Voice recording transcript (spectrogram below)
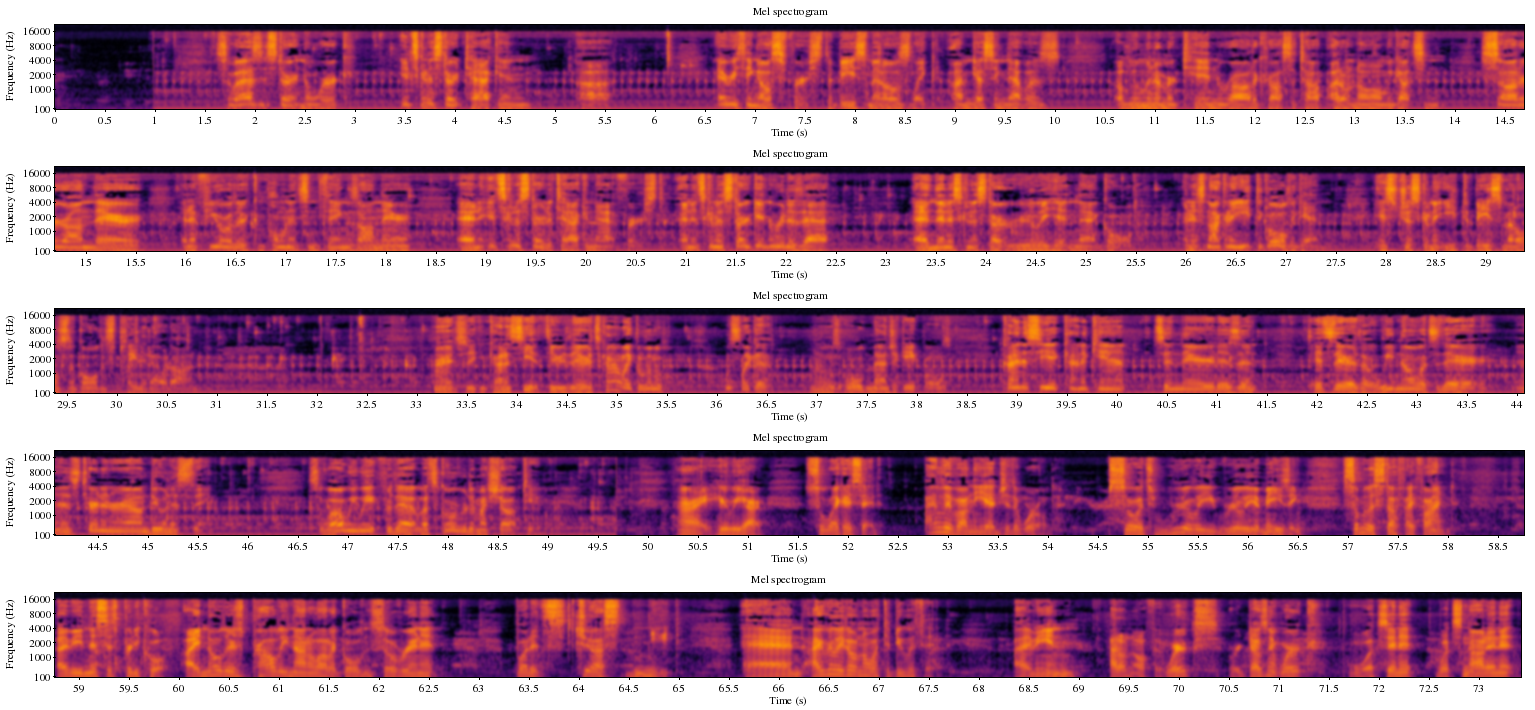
So as it's starting to work, it's going to start tacking uh, everything else first. The base metals, like I'm guessing that was aluminum or tin rod across the top. I don't know. And we got some solder on there and a few other components and things on there. And it's going to start attacking that first. And it's going to start getting rid of that. And then it's going to start really hitting that gold. And it's not going to eat the gold again. It's just going to eat the base metals the gold is plated out on. Alright, so you can kind of see it through there. It's kind of like a little Looks like a one of those old magic eight balls. kind of see it, kind of can't. It's in there, it isn't. It's there though, we know it's there. And it's turning around doing its thing. So while we wait for that, let's go over to my shop table. All right, here we are. So like I said, I live on the edge of the world. So it's really, really amazing. Some of the stuff I find. I mean, this is pretty cool. I know there's probably not a lot of gold and silver in it, but it's just neat. And I really don't know what to do with it. I mean, I don't know if it works or doesn't work, what's in it, what's not in it.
